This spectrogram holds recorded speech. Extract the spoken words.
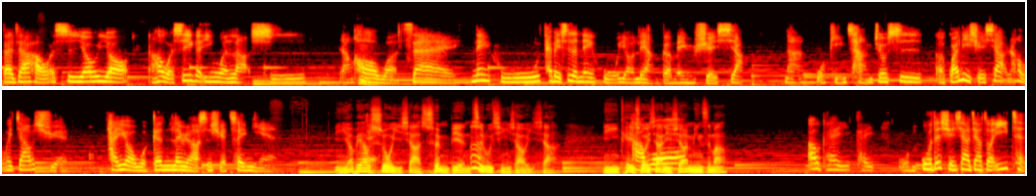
大家好，我是悠悠，然后我是一个英文老师，然后我在内湖，台北市的内湖有两个美语学校。那我平常就是呃管理学校，然后我会教学，还有我跟 Larry 老师学催眠。你要不要说一下，顺便自入行销一下？你可以说一下你学校的名字吗？哦，可以可以。我我的学校叫做 Eaton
